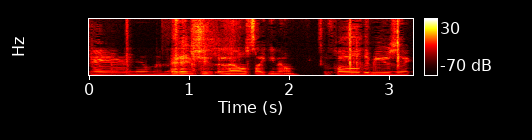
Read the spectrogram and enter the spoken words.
And then And then she's and I was like, you know, follow the music,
